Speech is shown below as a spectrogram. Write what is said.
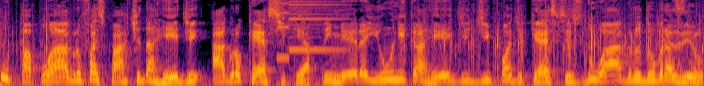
o Papo Agro faz parte da rede Agrocast, que é a primeira e única rede de podcasts do agro do Brasil.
